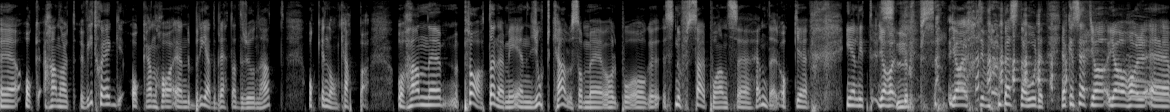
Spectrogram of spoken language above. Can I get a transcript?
Eh, och han har ett vitt skägg och han har en bredbrättad rund hatt och en lång kappa. Och han eh, pratar där med en hjortkalv som eh, håller på och snufsar på hans eh, händer. Och eh, enligt... Jag har, Snufsar. Ja, det var det bästa ordet. Jag kan säga att jag, jag har, eh,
